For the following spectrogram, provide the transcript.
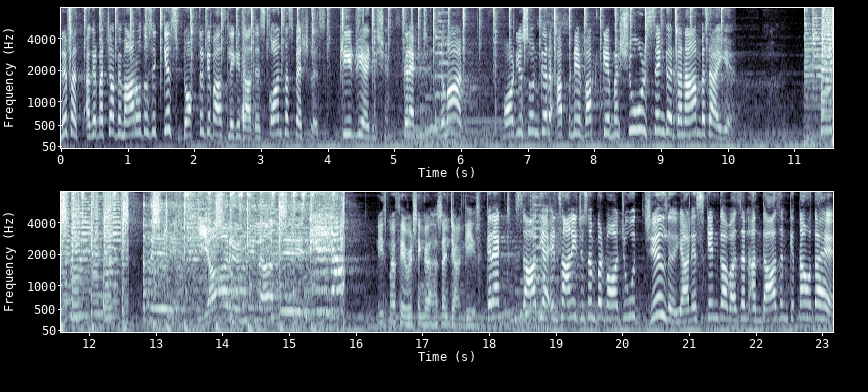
रिफत अगर बच्चा बीमार हो तो उसे किस डॉक्टर के पास लेके जाते हैं? कौन सा स्पेशलिस्ट पीडियाट्रिशियन करेक्ट नुमान ऑडियो सुनकर अपने वक्त के मशहूर सिंगर का नाम बताइए। यार मिला दे. करेक्ट सादिया इंसानी जिस्म पर मौजूद जिल्द यानी स्किन का वज़न अंदाजन कितना होता है?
